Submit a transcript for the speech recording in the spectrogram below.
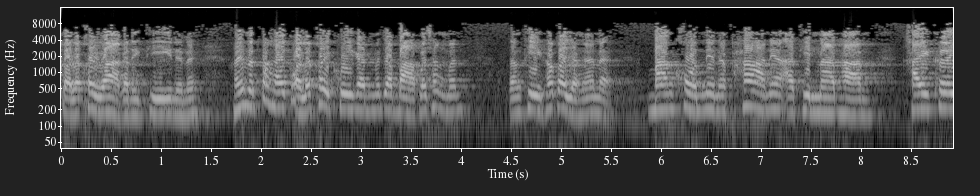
ก่อนแล้วค่อยว่ากันอีกทีเนี่ยนะ ให้มันตายก่อนแล้วค่อยคุยกันมันจะบาปก็ช่างมันบางทีเขาก็อย่างนั้นแหละบางคนเนี่ยนะผ้าเนี่ยอธินนาทาน ใครเคย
